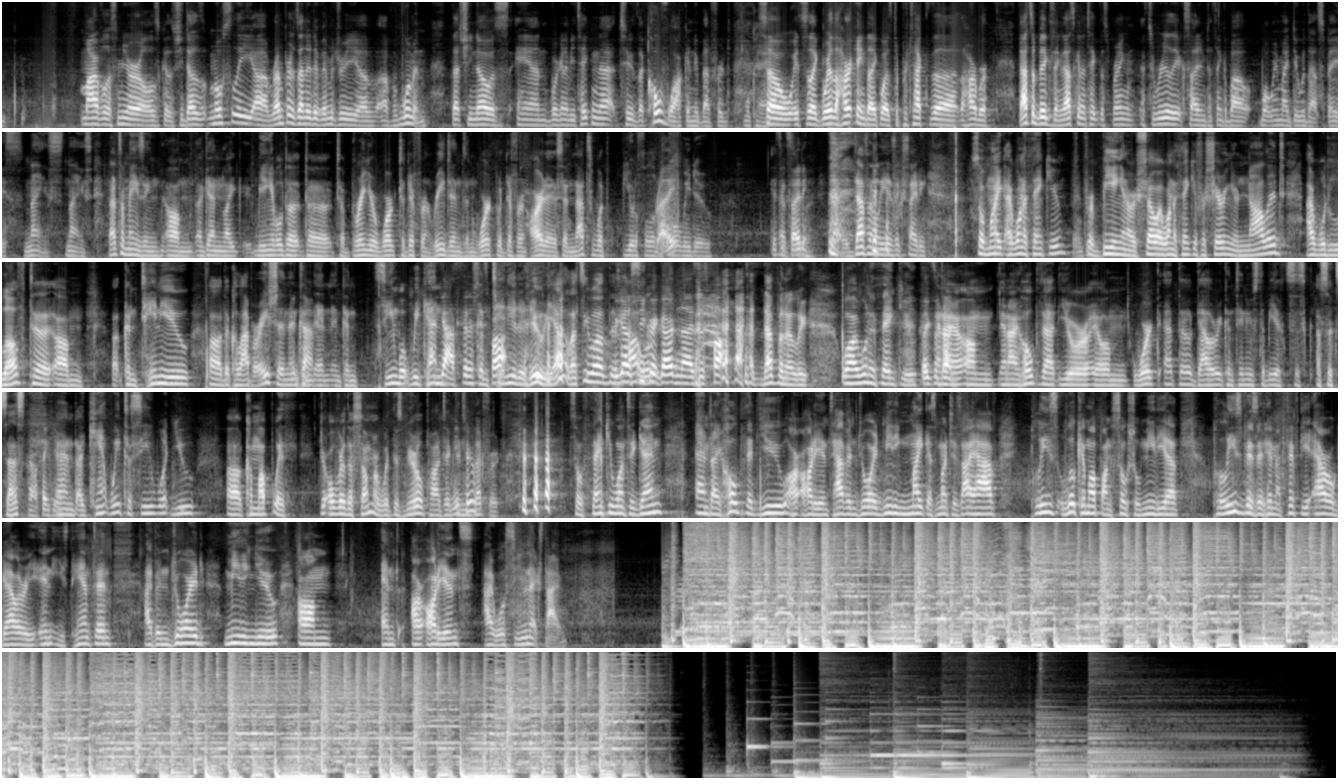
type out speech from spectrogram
marvelous murals because she does mostly uh, representative imagery of, of a woman that she knows, and we're going to be taking that to the Cove Walk in New Bedford. Okay. So it's like where the hurricane dike was to protect the, the harbor. That's a big thing. That's going to take the spring. It's really exciting to think about what we might do with that space. Nice, nice. That's amazing. Um, again, like being able to, to, to bring your work to different regions and work with different artists, and that's what's beautiful about Right? what we do. It's That's exciting. Yeah, it definitely is exciting. So, Mike, I want to thank you for being in our show. I want to thank you for sharing your knowledge. I would love to um, uh, continue uh, the collaboration and, con- and, and con- seeing what we can gotta finish this pot. continue to do. Yeah, let's see what this We got to secret gardenize this pot. Definitely. Well, I want to thank you, Thanks and I um and I hope that your um, work at the gallery continues to be a, sus- a success. Oh, thank you. And I can't wait to see what you uh, come up with over the summer with this mural project Me in too. New Bedford. so thank you once again, and I hope that you, our audience, have enjoyed meeting Mike as much as I have. Please look him up on social media. Please visit him at 50 Arrow Gallery in Easthampton. I've enjoyed meeting you. Um, and our audience, I will see you next time.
